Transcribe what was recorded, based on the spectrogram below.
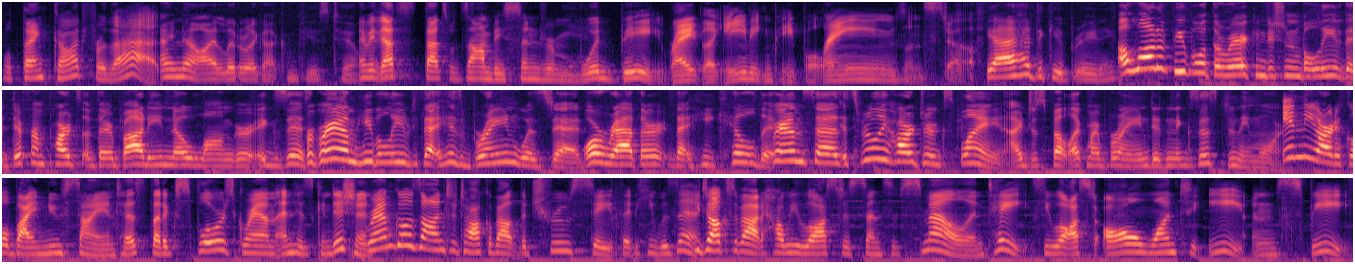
Well, thank God for that. I know, I literally got confused too. I mean, that's that's what zombie syndrome would be, right? Like eating people, brains and stuff. Yeah, I had to keep reading. A lot of people with the rare condition believe that different parts of their body no longer exist. For Graham, he believed that his brain was dead, or rather, that he killed it. Graham says, It's really hard to explain. I just felt like my brain didn't exist anymore. In the article by New Scientist that explores Graham and his condition, Graham goes on to talk about the true state that he was in. He talks about how he lost his sense of smell and taste. He lost all want to eat and speak,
